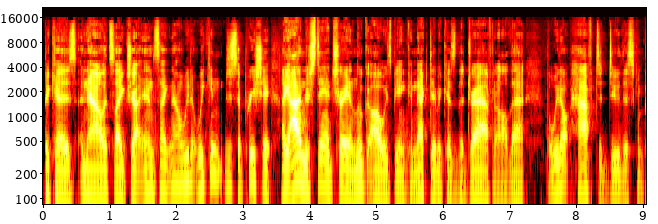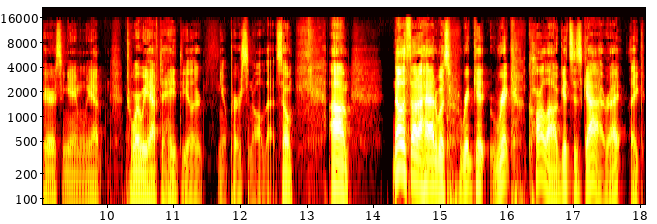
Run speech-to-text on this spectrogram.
because now it's like Ja and it's like no we don't we can just appreciate like I understand Trae and Luka always being connected because of the draft and all that but we don't have to do this comparison game and we have to where we have to hate the other you know person all that so um another thought I had was Rick Rick Carlisle gets his guy right like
